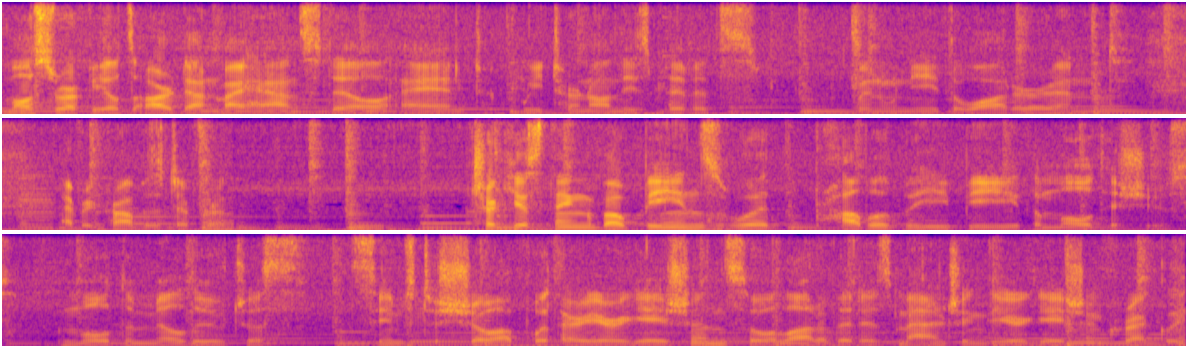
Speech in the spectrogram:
Most of our fields are done by hand still and we turn on these pivots when we need the water and every crop is different. Trickiest thing about beans would probably be the mold issues. Mold and mildew just seems to show up with our irrigation, so a lot of it is managing the irrigation correctly.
